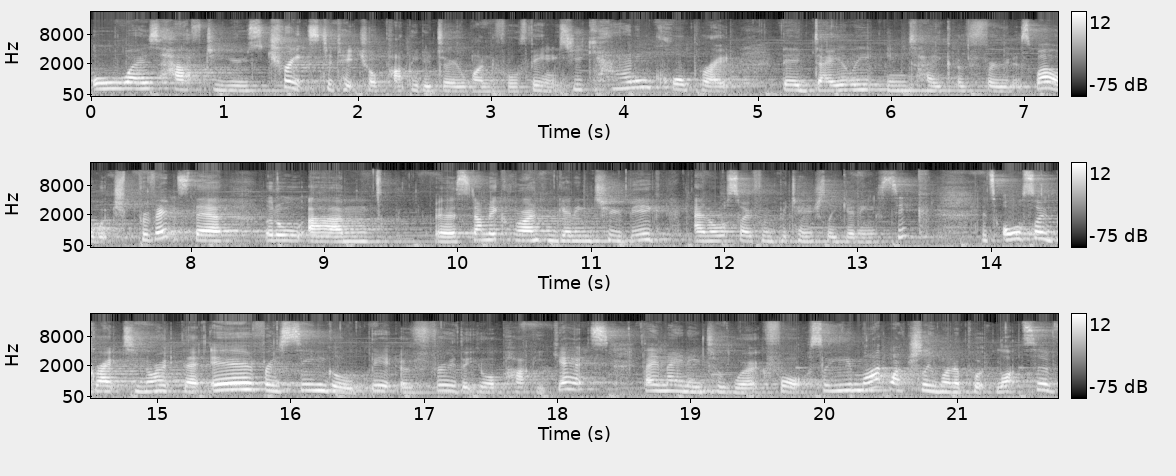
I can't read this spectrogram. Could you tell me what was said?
always have to use treats to teach your puppy to do wonderful things. You can incorporate their daily intake of food as well, which prevents their little um, uh, stomach line from getting too big and also from potentially getting sick. It's also great to note that every single bit of food that your puppy gets, they may need to work for. So you might actually want to put lots of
